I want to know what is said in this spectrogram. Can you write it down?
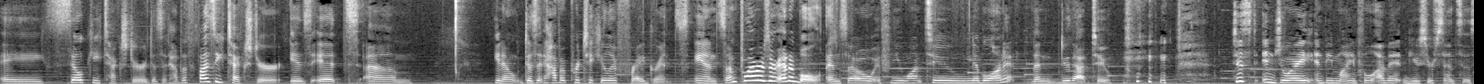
a silky texture? Does it have a fuzzy texture? Is it um, you know, does it have a particular fragrance? And some flowers are edible, and so if you want to nibble on it, then do that too. Just enjoy and be mindful of it. Use your senses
